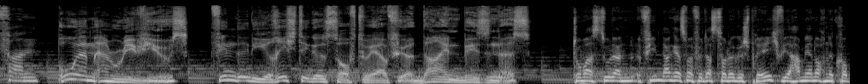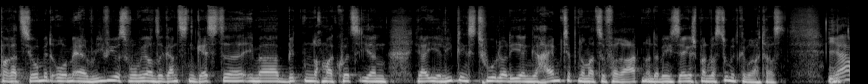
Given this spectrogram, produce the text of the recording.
von OMR Reviews. Finde die richtige Software für dein Business. Thomas, du dann vielen Dank erstmal für das tolle Gespräch. Wir haben ja noch eine Kooperation mit OMR Reviews, wo wir unsere ganzen Gäste immer bitten, nochmal kurz ihren, ja, ihr Lieblingstool oder ihren Geheimtipp nochmal zu verraten. Und da bin ich sehr gespannt, was du mitgebracht hast. Ja,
